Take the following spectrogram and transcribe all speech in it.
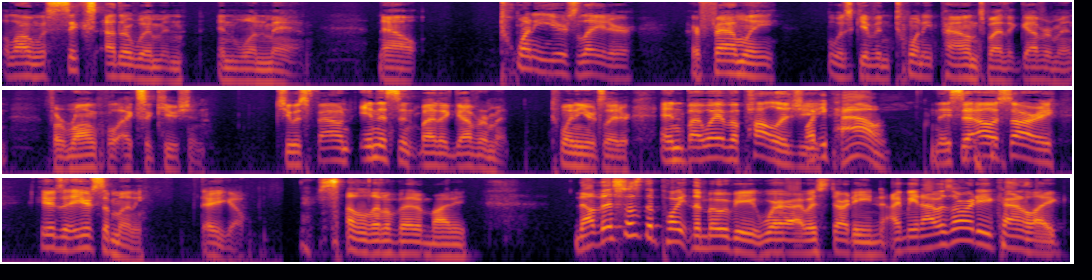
along with six other women and one man. Now, 20 years later, her family was given 20 pounds by the government for wrongful execution. She was found innocent by the government 20 years later. And by way of apology, Twenty pounds. they said, "Oh, sorry. Here's a, here's some money. There you go." There's a little bit of money. Now, this was the point in the movie where I was starting. I mean, I was already kind of like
